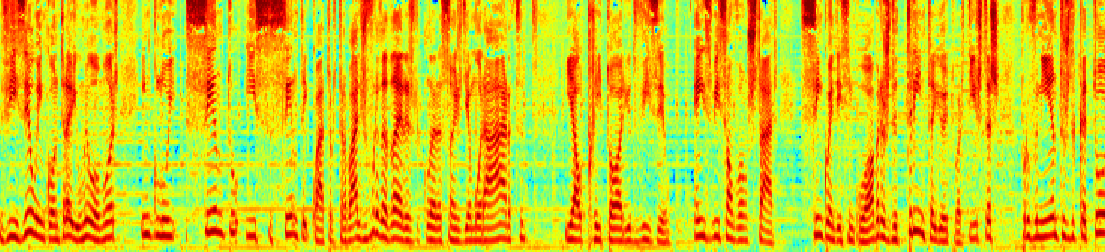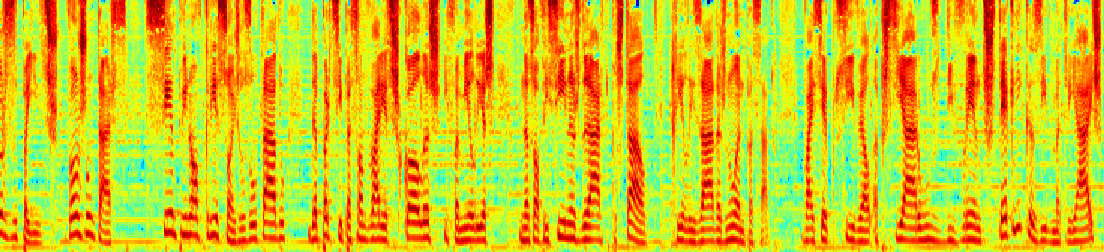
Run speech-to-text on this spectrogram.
Viseu Encontrei o Meu Amor inclui 164 trabalhos, verdadeiras declarações de amor à arte e ao território de Viseu. Em exibição vão estar 55 obras de 38 artistas provenientes de 14 países. Vão juntar-se 109 criações, resultado da participação de várias escolas e famílias nas oficinas de arte postal realizadas no ano passado. Vai ser possível apreciar o uso de diferentes técnicas e de materiais,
